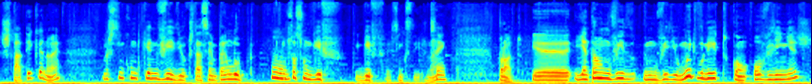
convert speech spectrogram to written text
estática, não é? Mas sim com um pequeno vídeo que está sempre em loop. Como se fosse um GIF. GIF, é assim que se diz, não é? Sim. Pronto. E, e então um vídeo, um vídeo muito bonito com ovelhinhas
